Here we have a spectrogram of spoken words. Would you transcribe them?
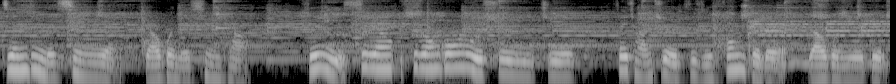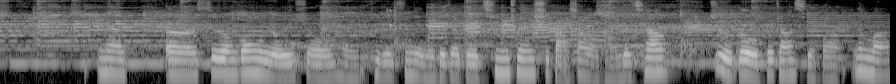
坚定的信念、摇滚的信条。所以丝绒丝绒公路是一支。非常具有自己风格的摇滚乐队。那，呃，丝绒公路有一首很特别经典的歌，叫做《青春是把上了膛的枪》。这首歌我非常喜欢。那么，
